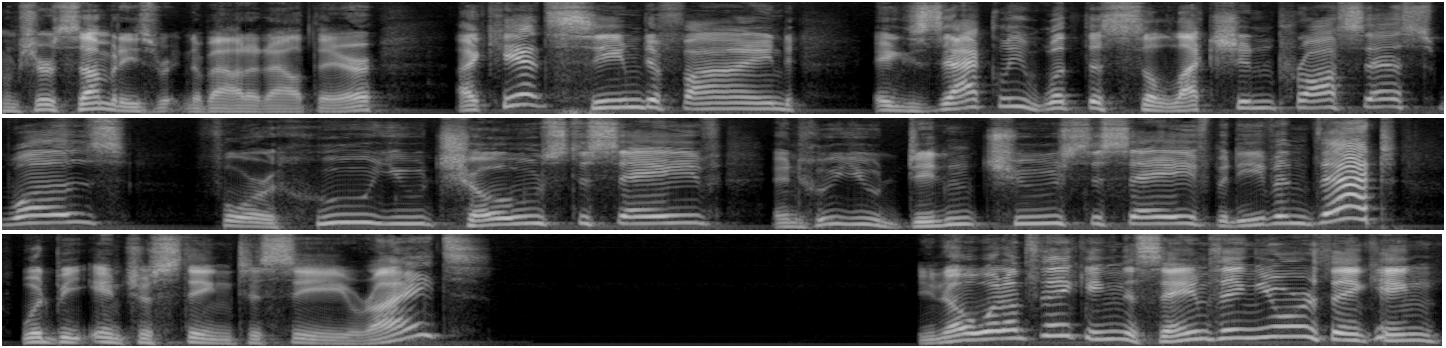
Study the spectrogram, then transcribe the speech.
I'm sure somebody's written about it out there. I can't seem to find exactly what the selection process was for who you chose to save and who you didn't choose to save, but even that would be interesting to see, right? You know what I'm thinking, the same thing you're thinking.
